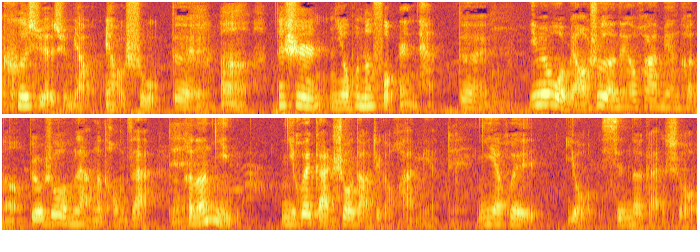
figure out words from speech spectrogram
科学去描描述，对，嗯，但是你又不能否认它，对，因为我描述的那个画面，可能比如说我们两个同在，对，可能你你会感受到这个画面，对。你也会有新的感受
